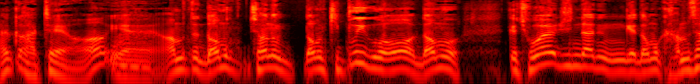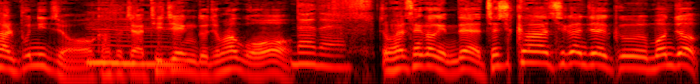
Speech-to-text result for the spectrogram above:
할것 같아요. 예. 아무튼 너무, 저는 너무 기쁘고, 너무 이렇게 좋아해 주신다는 게 너무 감사할 뿐이죠. 가서 제가 디제잉도 좀 하고, 음. 좀할 생각인데, 제시카 씨가 이제 그, 먼저,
